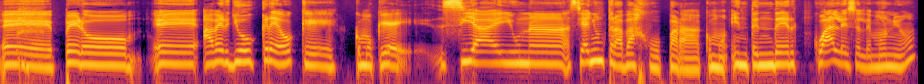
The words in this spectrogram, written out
Eh, pero, eh, a ver, yo creo que como que sí hay una, sí hay un trabajo para como entender cuál es el demonio,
